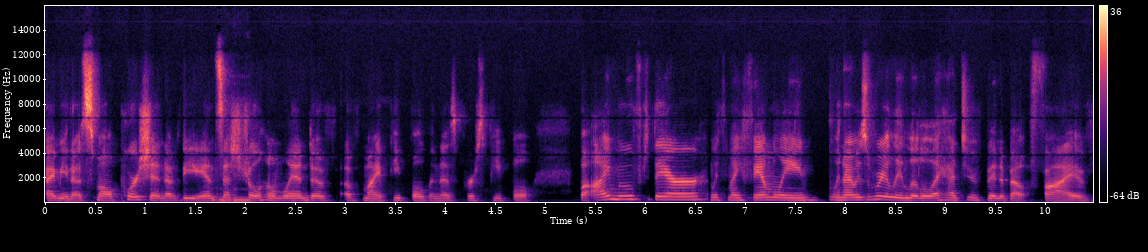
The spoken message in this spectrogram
I mean, a small portion of the ancestral mm-hmm. homeland of, of my people, the Nez Perce people. But I moved there with my family when I was really little. I had to have been about five.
